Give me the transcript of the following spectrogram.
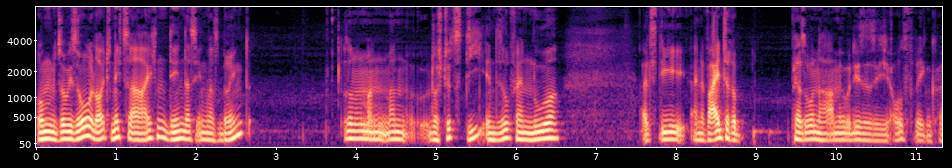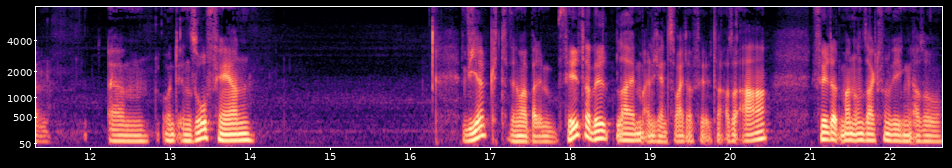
Um sowieso Leute nicht zu erreichen, denen das irgendwas bringt, sondern man, man unterstützt die insofern nur, als die eine weitere Person haben, über die sie sich aufregen können. Ähm, und insofern wirkt, wenn wir bei dem Filterbild bleiben, eigentlich ein zweiter Filter. Also A, filtert man und sagt von wegen, also,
